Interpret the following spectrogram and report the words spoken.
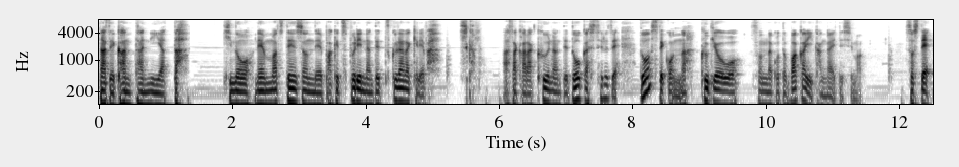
なぜ簡単にやった？昨日年末テンションでバケツプリンなんて作らなければ。しかも、朝から食うなんてどうかしてるぜ。どうしてこんな苦行を、そんなことばかり考えてしまう。そして、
